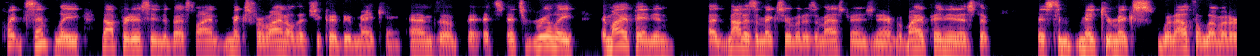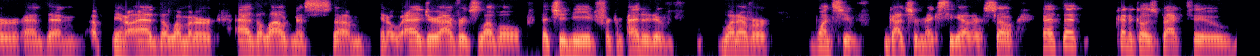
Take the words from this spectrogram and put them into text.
quite simply, not producing the best mix for vinyl that you could be making. And uh, it's it's really, in my opinion, uh, not as a mixer but as a master engineer, but my opinion is that is to make your mix without the limiter and then uh, you know add the limiter add the loudness um, you know add your average level that you need for competitive whatever once you've got your mix together so that that kind of goes back to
